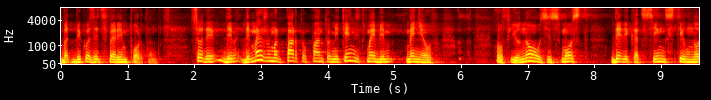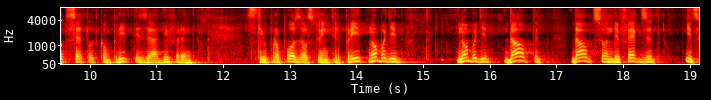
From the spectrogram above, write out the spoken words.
but because it's very important. So the, the, the, measurement part of quantum mechanics, maybe many of, of you know, this most delicate thing, still not settled completely. There are different still proposals to interpret. Nobody, nobody doubted, doubts on the fact that it's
